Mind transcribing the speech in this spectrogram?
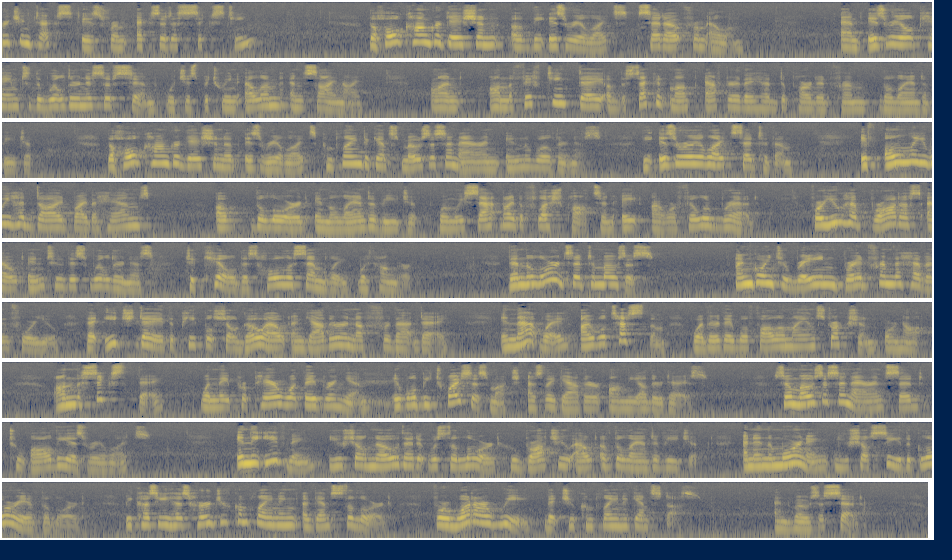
preaching text is from Exodus 16. The whole congregation of the Israelites set out from Elim, and Israel came to the wilderness of Sin, which is between Elim and Sinai, on, on the 15th day of the second month after they had departed from the land of Egypt. The whole congregation of Israelites complained against Moses and Aaron in the wilderness. The Israelites said to them, If only we had died by the hands of the Lord in the land of Egypt, when we sat by the flesh pots and ate our fill of bread. For you have brought us out into this wilderness to kill this whole assembly with hunger. Then the Lord said to Moses, I'm going to rain bread from the heaven for you, that each day the people shall go out and gather enough for that day. In that way I will test them, whether they will follow my instruction or not. On the sixth day, when they prepare what they bring in, it will be twice as much as they gather on the other days. So Moses and Aaron said to all the Israelites, In the evening you shall know that it was the Lord who brought you out of the land of Egypt. And in the morning you shall see the glory of the Lord, because he has heard your complaining against the Lord. For what are we that you complain against us? And Moses said,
